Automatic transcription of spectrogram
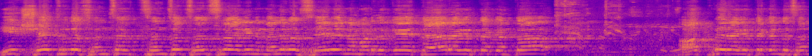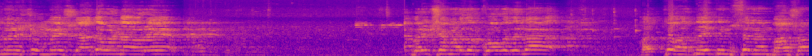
ಈ ಕ್ಷೇತ್ರದ ಸಂಸತ್ ಸಂಸತ್ ಸದಸ್ಯರಾಗಿ ನಿಮ್ಮೆಲ್ಲರ ಸೇವೆಯನ್ನು ಮಾಡೋದಕ್ಕೆ ತಯಾರಾಗಿರ್ತಕ್ಕಂಥ ಆತ್ಮೀಯರಾಗಿರ್ತಕ್ಕಂಥ ಸನ್ಮಾನಿಸ್ಟು ಉಮೇಶ್ ಯಾದವಣ್ಣ ಅವರೇ, ಪರೀಕ್ಷೆ ಮಾಡೋದಕ್ಕೆ ಹೋಗೋದಿಲ್ಲ. ಹತ್ತು, ಹದಿನೈದು ನಿಮಿಷದಲ್ಲಿ ನಾನು ಭಾಷಣ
